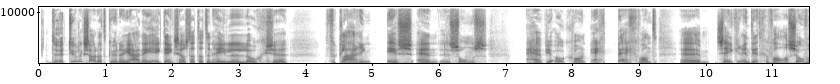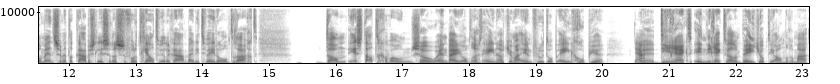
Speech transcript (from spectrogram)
De, tuurlijk zou dat kunnen. Ja, nee, ik denk zelfs dat dat een hele logische verklaring is. En eh, soms heb je ook gewoon echt pech. Want ehm, zeker in dit geval, als zoveel mensen met elkaar beslissen dat ze voor het geld willen gaan bij die tweede opdracht, dan is dat gewoon zo. En bij opdracht 1 had je maar invloed op één groepje. Ja. Eh, direct, indirect wel een beetje op die andere, maar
